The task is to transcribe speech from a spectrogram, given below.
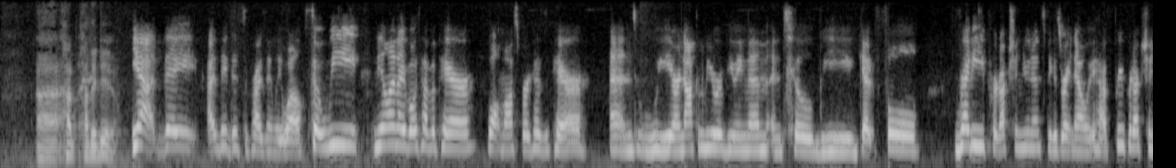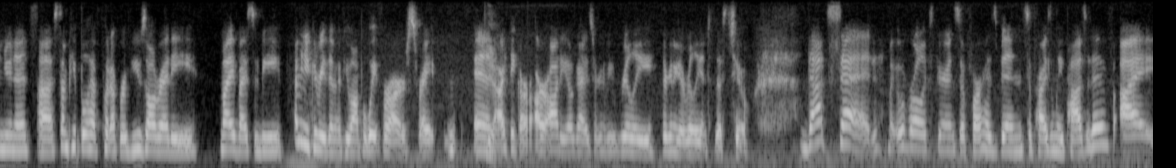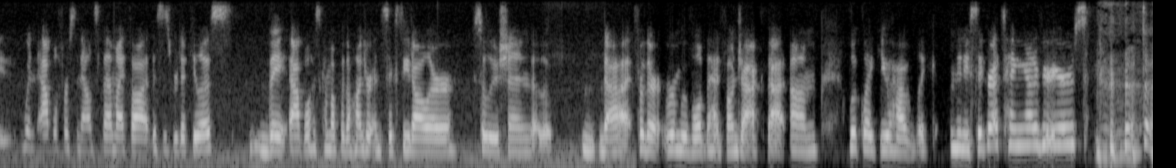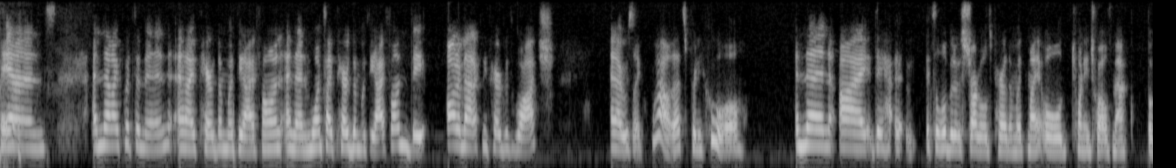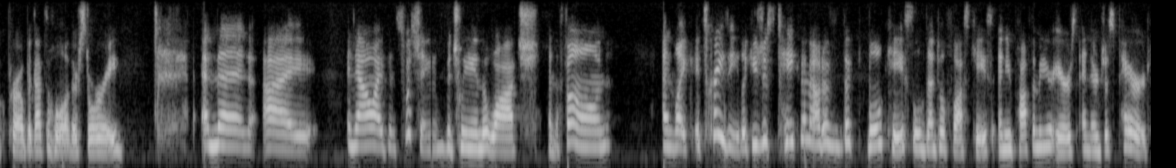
Uh, how how they do? Yeah, they uh, they did surprisingly well. So we Nilay and I both have a pair. Walt Mossberg has a pair, and we are not going to be reviewing them until we get full ready production units because right now we have pre-production units. Uh, some people have put up reviews already. My advice would be, I mean, you can read them if you want, but wait for ours, right? And Yeah. I think our, our audio guys are going to be really, they're going to get really into this too. That said, my overall experience so far has been surprisingly positive. I when Apple first announced them, I thought this is ridiculous. They Apple has come up with a hundred and sixty dollar solution that, that for the removal of the headphone jack that um, look like you have like mini cigarettes hanging out of your ears, and and then I put them in and I paired them with the iPhone, and then once I paired them with the iPhone, they automatically paired with watch, and I was like, wow, that's pretty cool. And then I they it's a little bit of a struggle to pair them with my old 2012 MacBook Pro, but that's a whole other story. And then I and now I've been switching between the watch and the phone. And like it's crazy. Like you just take them out of the little case, little dental floss case, and you pop them in your ears, and they're just paired.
